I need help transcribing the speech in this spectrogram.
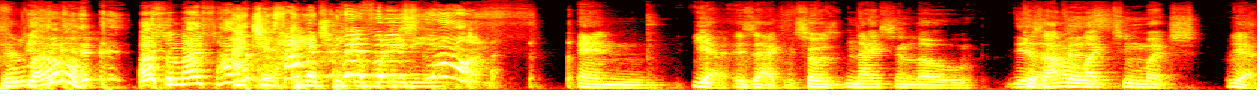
It was like, oh, that's a nice. How I much, just how much you pay for this lawn? And yeah, exactly. So it's nice and low because Yeah, I don't like too much. Yeah,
